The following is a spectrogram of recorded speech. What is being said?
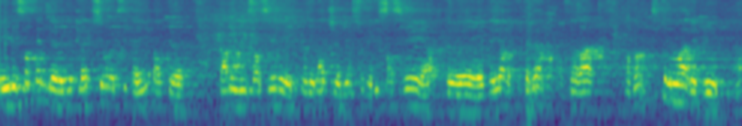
et une centaine de, clubs sur l'Occitanie. Donc, euh, parmi les licenciés, les, les matchs, bien sûr, des licenciés. que, D'ailleurs, tout à l'heure, on fera, un petit tournoi avec lui. hein.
